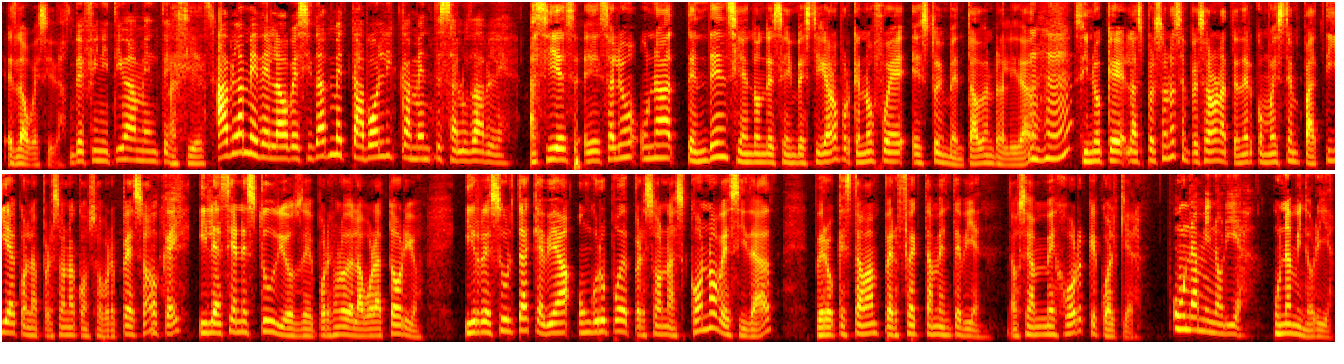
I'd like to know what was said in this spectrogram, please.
es la obesidad. Definitivamente. Así es. Háblame de la obesidad metabólicamente saludable. Así es, eh, salió una tendencia en donde se investigaron, porque no fue esto inventado en realidad, sino que las personas empezaron a tener como esta empatía con la persona con sobrepeso y le hacían estudios de, por ejemplo, de laboratorio. Y resulta que había un grupo de personas con obesidad, pero que estaban perfectamente bien, o sea, mejor que cualquiera. Una minoría. Una minoría.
